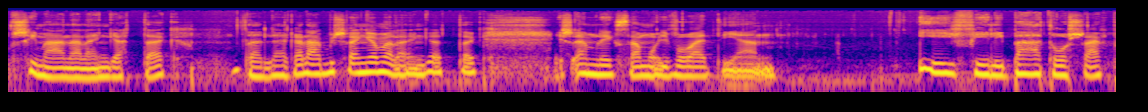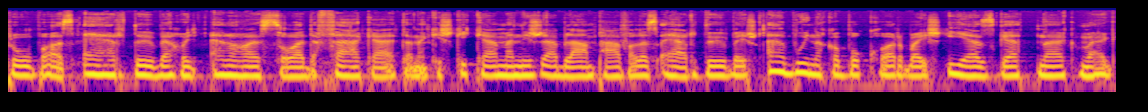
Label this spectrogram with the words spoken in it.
simán elengedtek, de legalábbis engem elengedtek. És emlékszem, hogy volt ilyen éjféli bátorságpróba az erdőbe, hogy elalszol, de felkeltenek, és ki kell menni zseblámpával az erdőbe, és elbújnak a bokorba, és ijeszgetnek, meg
